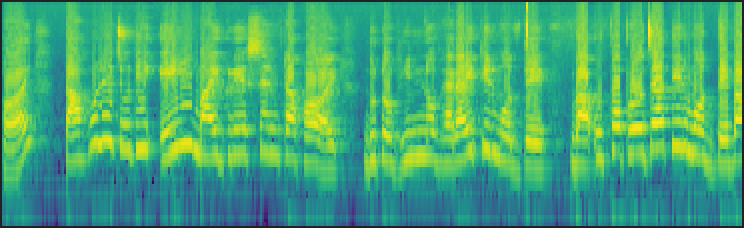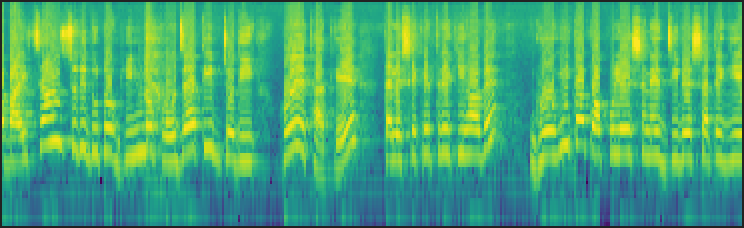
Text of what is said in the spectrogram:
হয়, তাহলে যদি এই মাইগ্রেশনটা হয় দুটো ভিন্ন ভ্যারাইটির মধ্যে বা উপপ্রজাতির মধ্যে বা বাই চান্স যদি দুটো ভিন্ন প্রজাতির যদি হয়ে থাকে, তাহলে সেক্ষেত্রে কি হবে? গ্রহিতা পপুলেশনের জীবের সাথে গিয়ে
